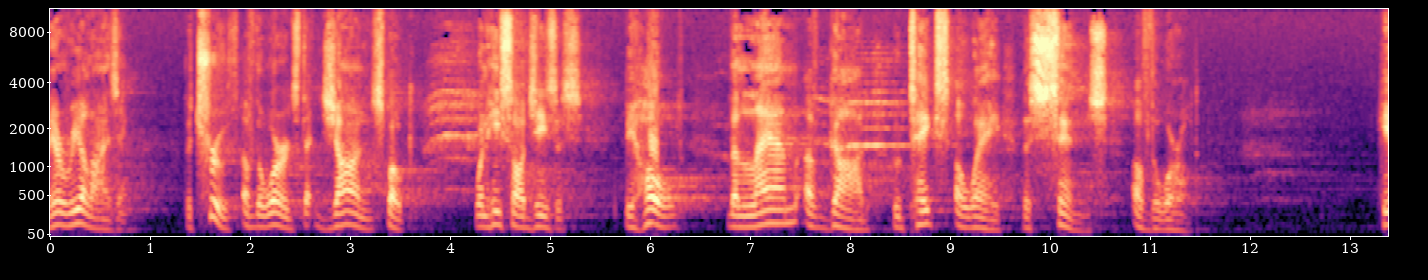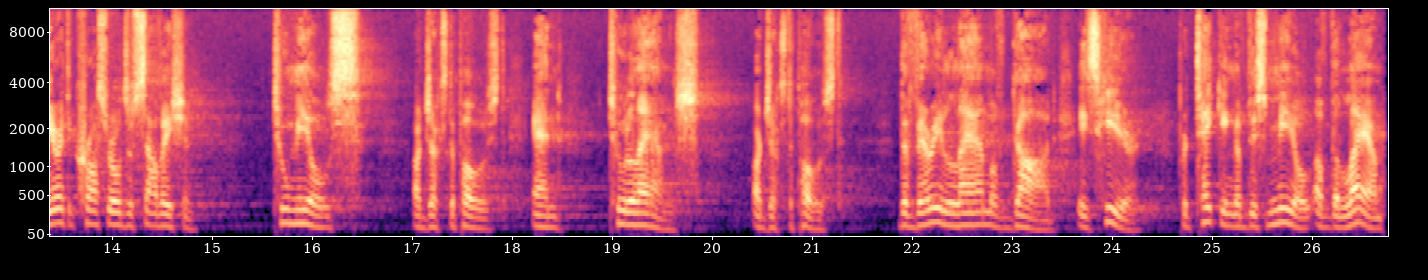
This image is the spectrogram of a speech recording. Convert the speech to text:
they're realizing the truth of the words that John spoke when he saw Jesus. Behold, the Lamb of God who takes away the sins of the world. Here at the crossroads of salvation, two meals are juxtaposed and two lambs are juxtaposed. The very Lamb of God is here partaking of this meal of the Lamb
